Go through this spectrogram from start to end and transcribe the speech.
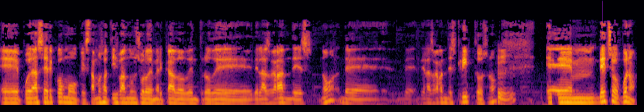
eh, pueda ser como que estamos atisbando un suelo de mercado dentro de, de las grandes, ¿no? De, de- de las grandes criptos, ¿no? Mm. Eh, de hecho, bueno,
